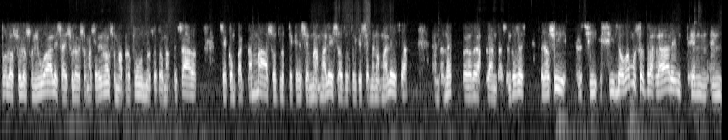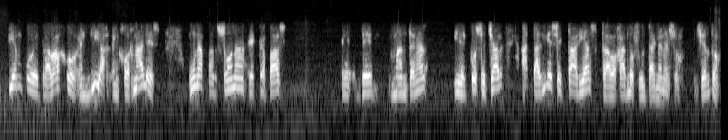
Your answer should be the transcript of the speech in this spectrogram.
todos los suelos son iguales. Hay suelos que son más arenosos, más profundos, otros más pesados. Se compactan más, otros te crecen más maleza, otros te crecen menos maleza. ¿Entendés? Pero de las plantas. Entonces, pero sí, si, si lo vamos a trasladar en, en, en tiempo de trabajo, en días, en jornales, una persona es capaz eh, de mantener y de cosechar hasta 10 hectáreas trabajando full time en eso, ¿cierto?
